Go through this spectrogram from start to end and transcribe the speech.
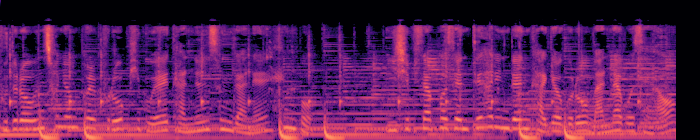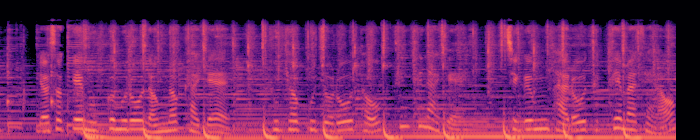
부드러운 천연 펄프로 피부에 닿는 순간의 행복 24% 할인된 가격으로 만나보세요. 6개 묶음으로 넉넉하게 두 겹 구조로 더욱 튼튼하게 지금 바로 득템하세요.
